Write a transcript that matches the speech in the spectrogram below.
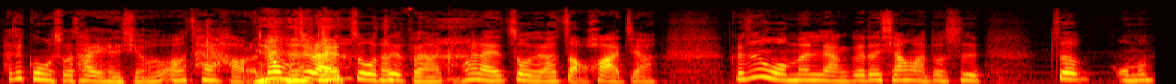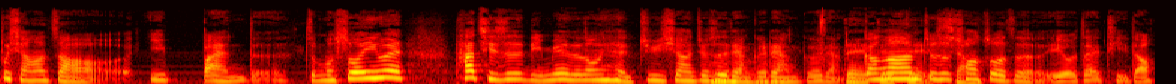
他就跟我说他也很喜欢，我说哦太好了，那我们就来做这本啊，赶快来做，要找画家。可是我们两个的想法都是，这我们不想要找一般的，怎么说？因为他其实里面的东西很具象，就是两个两个两个，刚刚就是创作者也有在提到。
